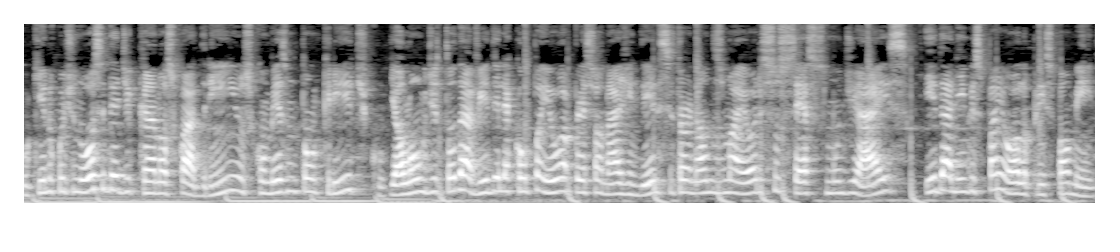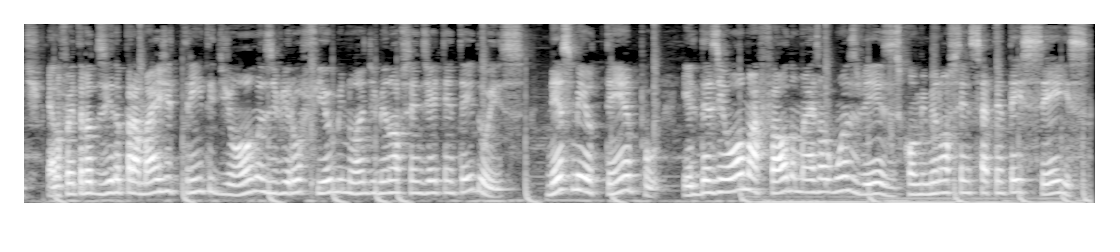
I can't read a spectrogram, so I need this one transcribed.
O Kino continuou se dedicando aos quadrinhos com o mesmo tom crítico e ao longo de toda a vida ele acompanhou a personagem dele se tornar um dos maiores sucessos mundiais e da língua espanhola principalmente. Ela foi traduzida para mais de 30 idiomas e virou filme no ano de 1982. Nesse meio tempo, ele desenhou a Mafalda mais algumas vezes, como em 1976,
